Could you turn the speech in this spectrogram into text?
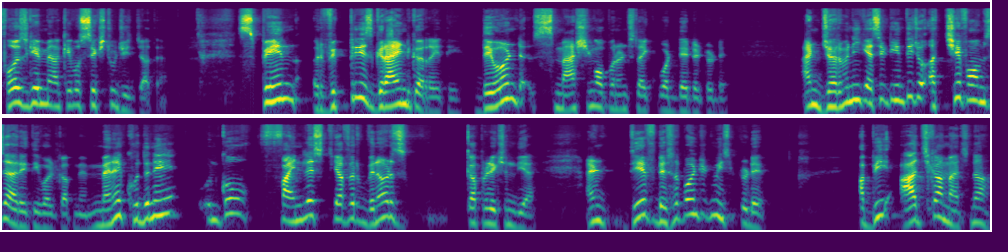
फ़र्स्ट गेम में आके वो सिक्स टू जीत जाते हैं। स्पेन विक्ट्रीज ग्राइंड कर रही थी। They want smashing opponents like what they did today and Germany एक ऐसी टीम थी, जो अच्छे फॉर्म से आ रही थी वर्ल्ड कप में। मैंने खुद ने उनको फाइनलिस्ट या फिर विनर्स का प्रोडिक्शन दिया है। And they've disappointed me today अभी आज का मैच ना,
